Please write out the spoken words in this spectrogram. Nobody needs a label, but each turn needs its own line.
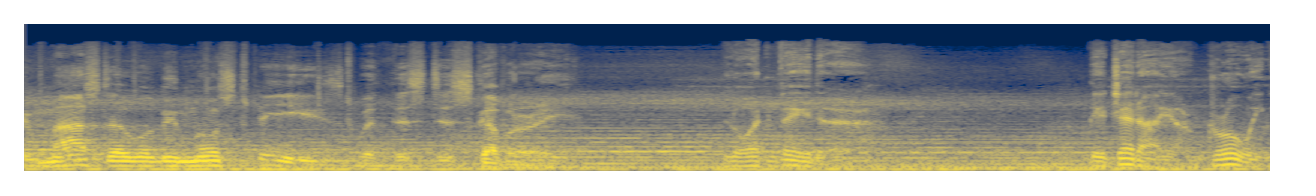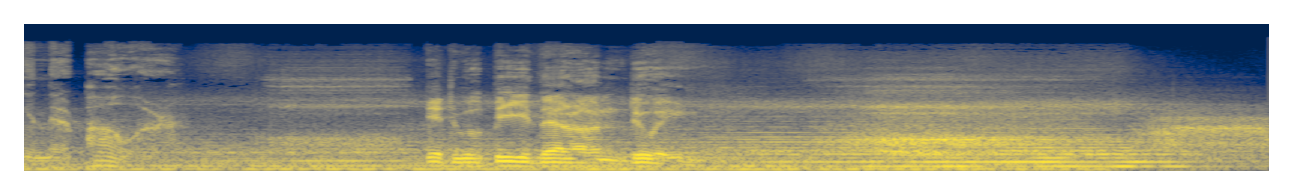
My master will be most pleased with this discovery.
Lord Vader, the Jedi are growing in their power.
It will be their undoing.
